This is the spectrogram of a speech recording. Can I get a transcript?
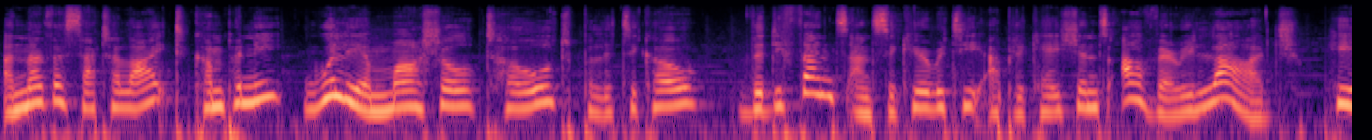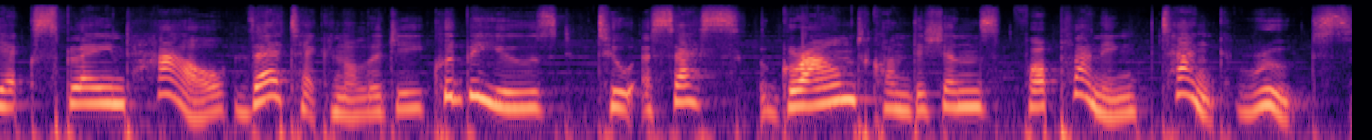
another satellite company, William Marshall told Politico, the defense and security applications are very large. He explained how their technology could be used to assess ground conditions for planning tank routes.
